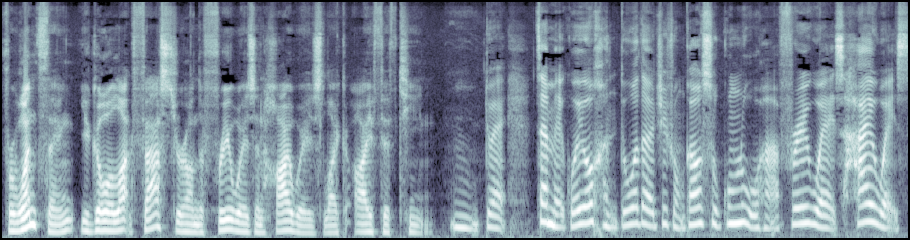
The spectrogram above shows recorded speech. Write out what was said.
For one thing, you go a lot faster on the freeways and highways like I 15. 嗯，对，在美国有很多的这种高速公路哈，freeways、highways，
